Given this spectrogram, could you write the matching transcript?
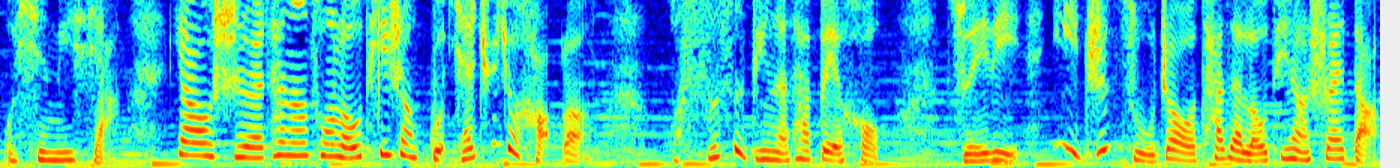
我心里想，要是他能从楼梯上滚下去就好了。我死死盯着他背后，嘴里一直诅咒他在楼梯上摔倒。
